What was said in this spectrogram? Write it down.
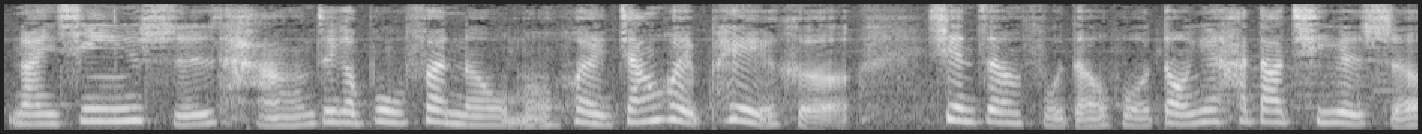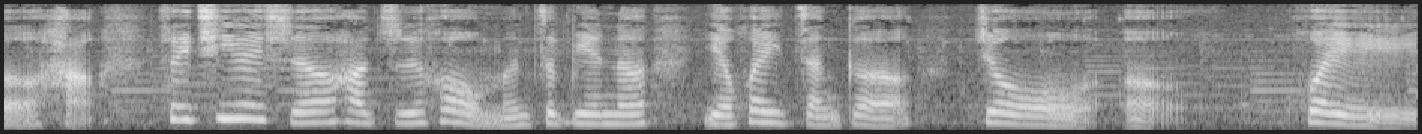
暖心食堂这个部分呢，我们会将会配合县政府的活动，因为它到七月十二号，所以七月十二号之后，我们这边呢也会整个。就呃，会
